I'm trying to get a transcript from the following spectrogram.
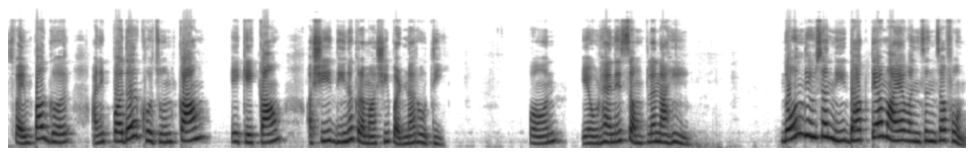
स्वयंपाकघर आणि पदर खोचून काम एक एक काम अशी दिनक्रमाशी पडणार होती. पण एवढ्याने संपलं नाही. दोन दिवसांनी धाकट्या मायावंसांचा फोन.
